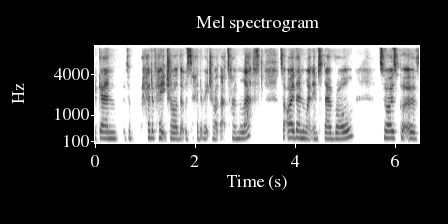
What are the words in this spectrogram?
again, the head of HR that was head of HR at that time left. So I then went into their role. So I was put of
